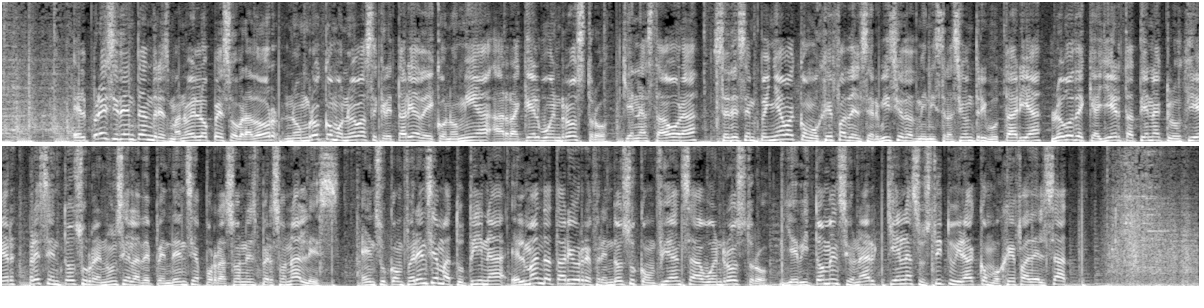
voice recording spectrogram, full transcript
El presidente Andrés Manuel López Obrador nombró como nueva secretaria de Economía a Raquel Buenrostro, quien hasta ahora se desempeñaba como jefa del Servicio de Administración Tributaria, luego de que ayer Tatiana Cloutier presentó su renuncia a la dependencia por razones personales. En su conferencia matutina, el mandatario refrendó su confianza a Buenrostro y evitó mencionar quién la sustituirá como jefa del SAT.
